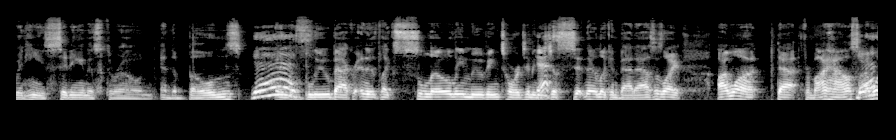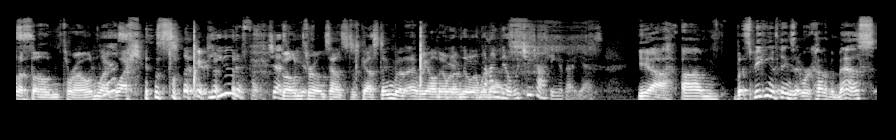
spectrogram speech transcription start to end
when he's sitting in his throne and the bones and the blue background and it's like slowly moving towards him and Yes. he's just sitting there looking badass. It's like I want that for my house. I want a bone throne. Like Yes. why? It's like, beautiful just Bone beautiful. throne sounds disgusting, but uh, we all know what I'm going with I that. know what you're talking about yes Yeah, um, but speaking of things that were kind of a mess,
